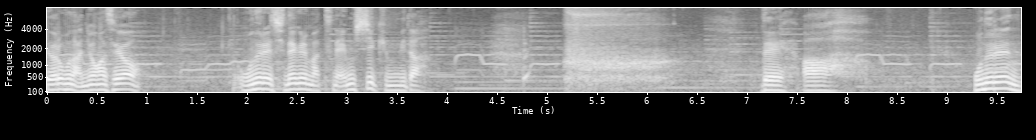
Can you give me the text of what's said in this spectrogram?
여러분 안녕하세요. 오늘의 진행을 맡은 MC 규입니다. 후. 네, 아, 오늘은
